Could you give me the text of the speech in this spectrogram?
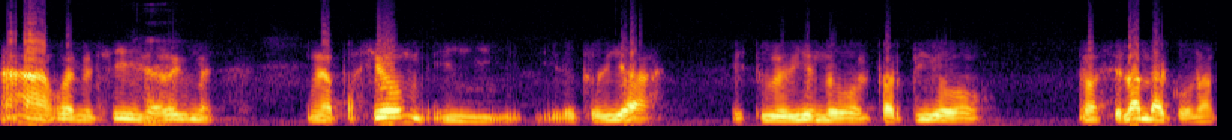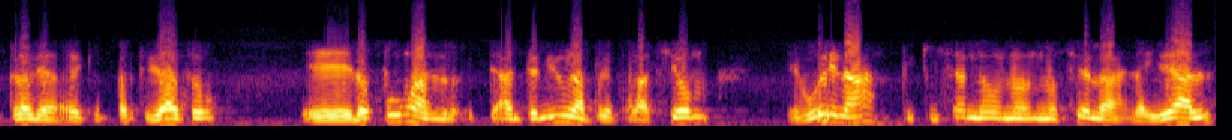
Ah, bueno, sí, la verdad una, una pasión y, y el otro día estuve viendo el partido Nueva Zelanda con Australia, eh, partidazo. Eh, los Pumas han tenido una preparación eh, buena, que quizás no, no, no sea la, ideal.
